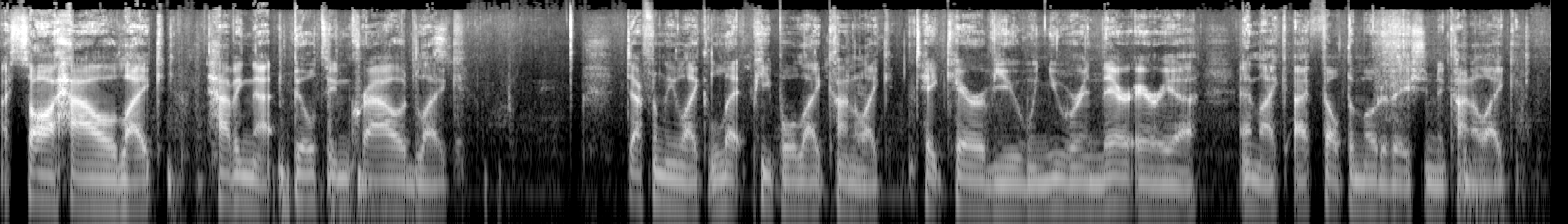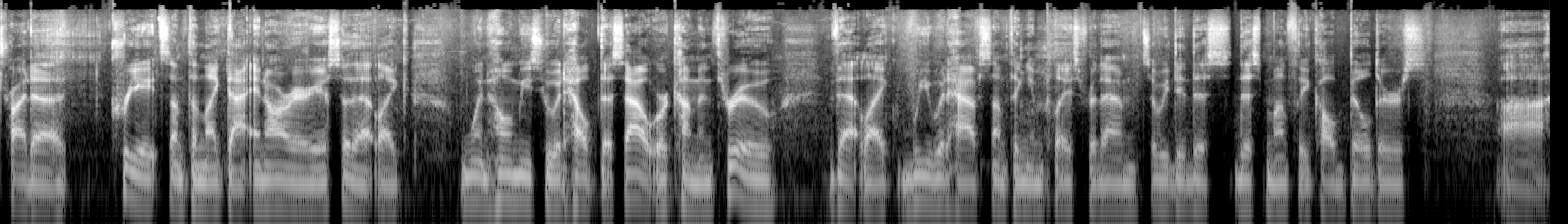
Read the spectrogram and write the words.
I saw how like having that built-in crowd like definitely like let people like kind of like take care of you when you were in their area. And like I felt the motivation to kind of like try to create something like that in our area so that like when homies who had helped us out were coming through that like we would have something in place for them. So we did this this monthly called builders. Uh,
